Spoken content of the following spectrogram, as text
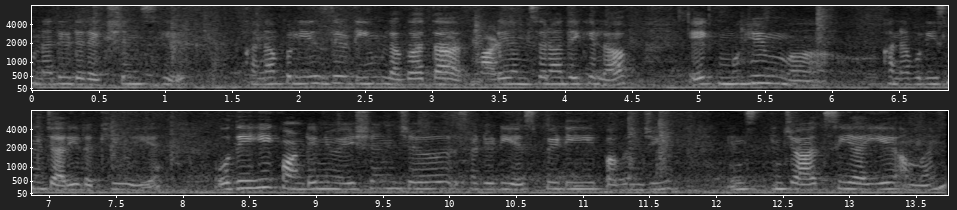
ਉਹਨਾਂ ਦੀ ਡਾਇਰੈਕਸ਼ਨਸ ਹੇਠ ਖੰਨਾ ਪੁਲਿਸ ਦੀ ਟੀਮ ਲਗਾਤਾਰ ਮਾੜੇ ਅਨਸਰਾਂ ਦੇ ਖਿਲਾਫ ਇੱਕ ਮੁਹਿੰਮ ਖੰਨਾ ਪੁਲਿਸ ਨੇ ਜਾਰੀ ਰੱਖੀ ਹੋਈ ਹੈ। ਉਹਦੇ ਹੀ ਕੰਟੀਨਿਊਏਸ਼ਨ ਚ ਸਾਡੇ ਡੀਐਸਪੀਡੀ ਪਵਨਜੀਤ ਇੰਸ- in charge CIA Aman,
